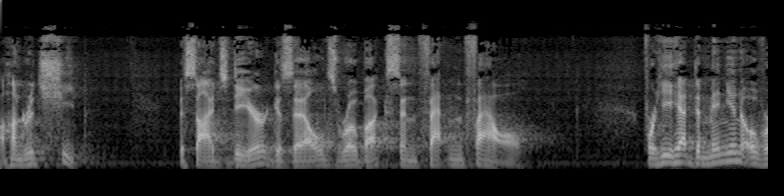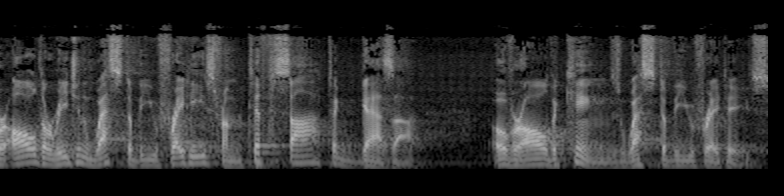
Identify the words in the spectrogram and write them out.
a 100 sheep, besides deer, gazelles, roebucks, and fattened fowl. For he had dominion over all the region west of the Euphrates from Tiphsah to Gaza, over all the kings west of the Euphrates.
